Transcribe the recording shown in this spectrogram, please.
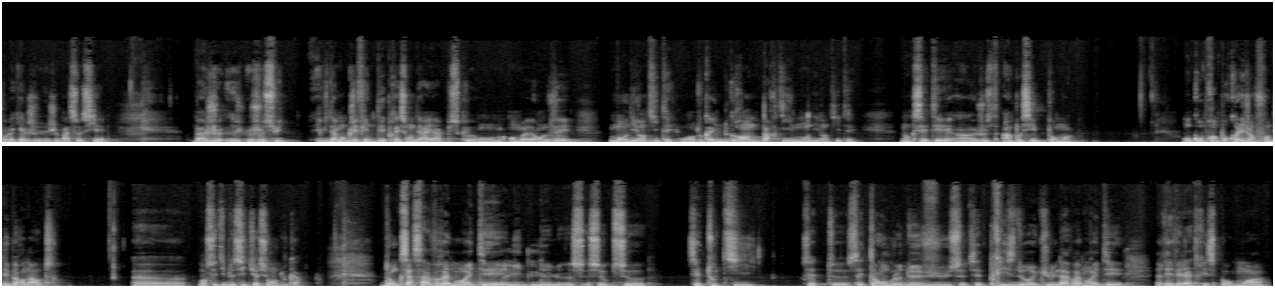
pour laquelle je, m'associais, ben je, suis évidemment que j'ai fait une dépression derrière, puisqu'on on, m'a enlevé mon identité, ou en tout cas une grande partie de mon identité. Donc c'était juste impossible pour moi. On comprend pourquoi les gens font des burn-out, euh, dans ce type de situation en tout cas. Donc ça, ça a vraiment été cet outil euh, cet angle de vue, cette, prise de recul a vraiment été révélatrice pour moi,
